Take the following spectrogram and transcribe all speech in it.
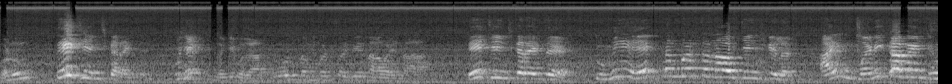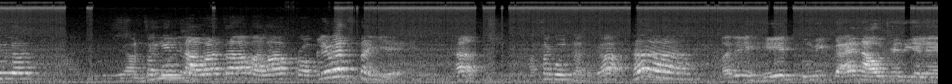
म्हणून ते चेंज करायचंय. म्हणजे? म्हणजे बघा दोन नंबरचं जे नाव आहे ना ते चेंज करायचंय. तुम्ही एक नंबरचं नाव चेंज केलं आणि मणिका बेन ठेवलं. गोल झाला? नावाचा मला प्रॉब्लेमच नाहीये. हा. असा गोल झाला का? हा. अरे हे तुम्ही काय नाव चेंज केले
